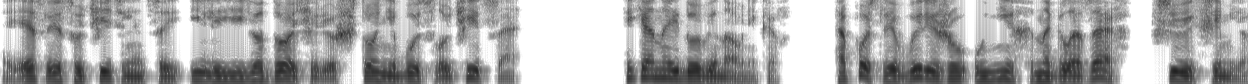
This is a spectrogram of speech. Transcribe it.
если с учительницей или ее дочерью что-нибудь случится, я найду виновников, а после вырежу у них на глазах всю их семью.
